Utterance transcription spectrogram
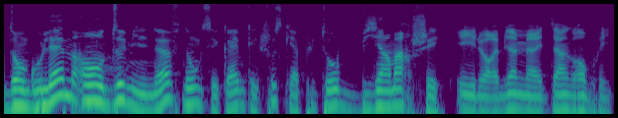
d'Angoulême en 2009, donc c'est quand même quelque chose qui a plutôt bien marché. Et il aurait bien mérité un grand prix.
